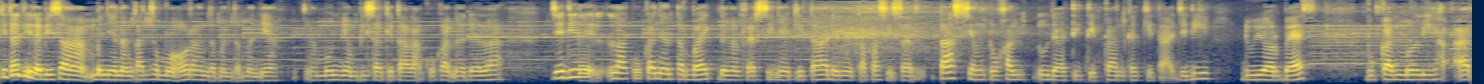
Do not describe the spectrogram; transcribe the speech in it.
kita tidak bisa menyenangkan semua orang teman-teman ya. Namun yang bisa kita lakukan adalah jadi lakukan yang terbaik dengan versinya kita dengan kapasitas yang Tuhan udah titipkan ke kita. Jadi do your best bukan melihat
